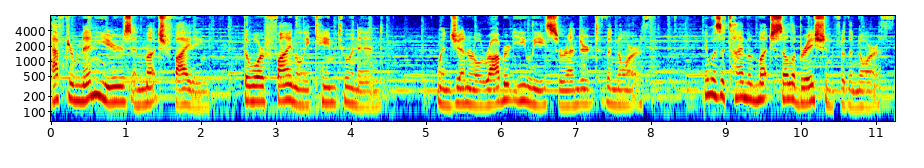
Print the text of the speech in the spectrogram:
After many years and much fighting, the war finally came to an end when General Robert E. Lee surrendered to the North. It was a time of much celebration for the North.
